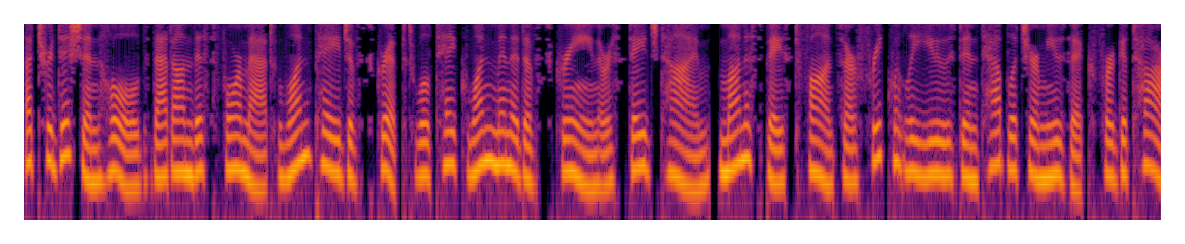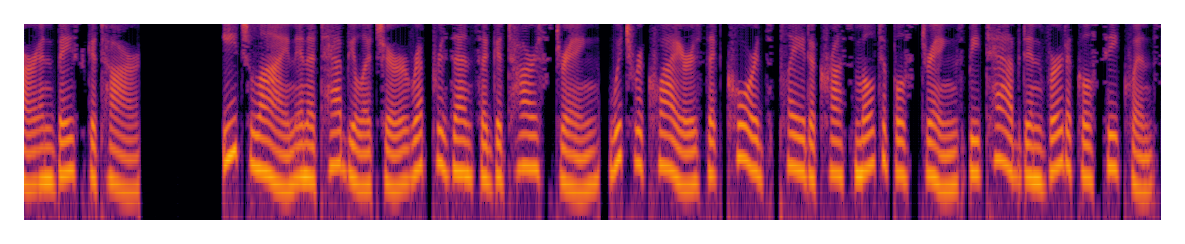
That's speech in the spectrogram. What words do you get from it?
A tradition holds that on this format one page of script will take one minute of screen or stage time. Monospaced fonts are frequently used in tablature music for guitar and bass guitar. Each line in a tablature represents a guitar string, which requires that chords played across multiple strings be tabbed in vertical sequence,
